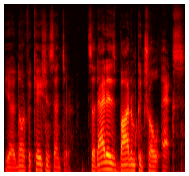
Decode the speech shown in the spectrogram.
your notification center. So that is bottom control X.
